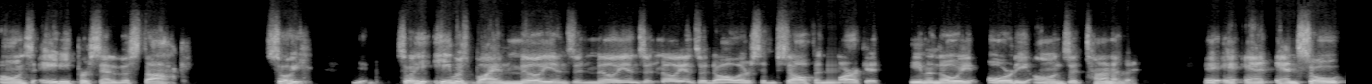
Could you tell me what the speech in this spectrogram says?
owns 80% of the stock. So he, so he, he was buying millions and millions and millions of dollars himself in the market, even though he already owns a ton of it. And, and, and so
